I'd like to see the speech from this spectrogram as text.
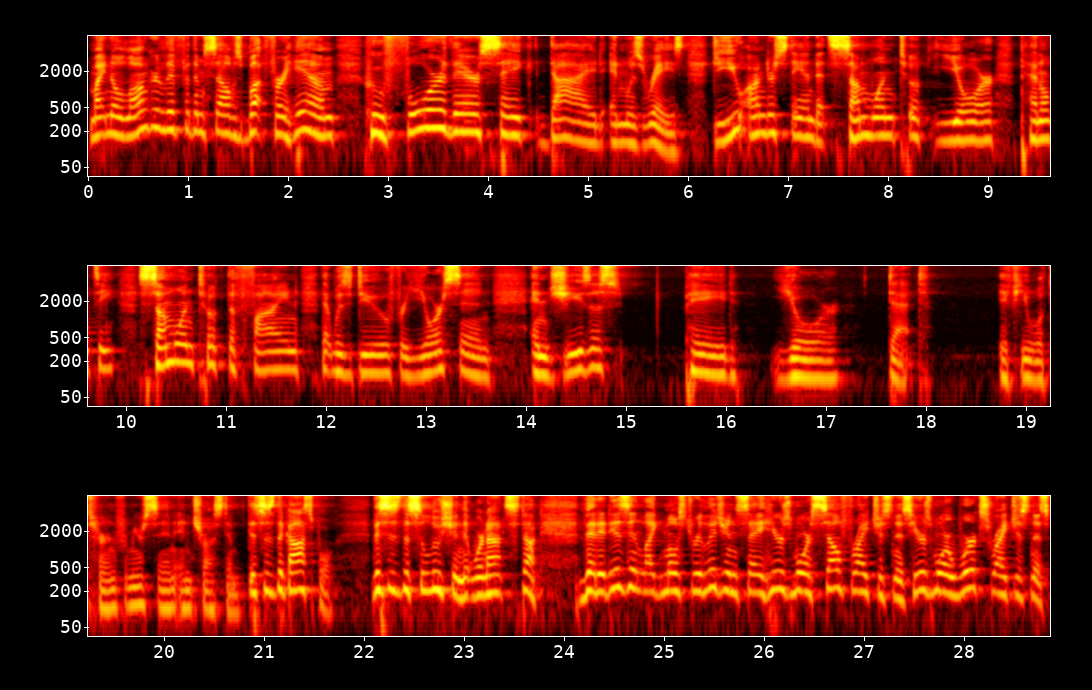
might no longer live for themselves, but for him who for their sake died and was raised. Do you understand that someone took your penalty? Someone took the fine that was due for your sin, and Jesus paid your debt if you will turn from your sin and trust him. This is the gospel. This is the solution that we're not stuck. That it isn't like most religions say, here's more self righteousness, here's more works righteousness.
